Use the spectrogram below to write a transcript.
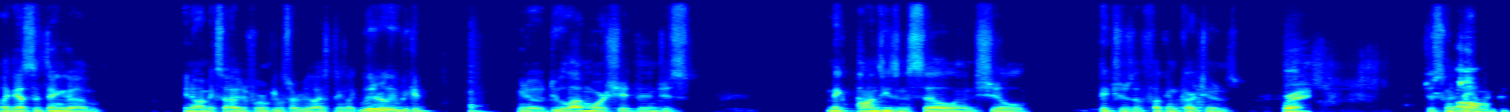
Like that's the thing. Um, you know, I'm excited for when people start realizing, like, literally, we could you know, do a lot more shit than just make Ponzi's and sell and shill pictures of fucking cartoons. Right. Just gonna Oh. change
